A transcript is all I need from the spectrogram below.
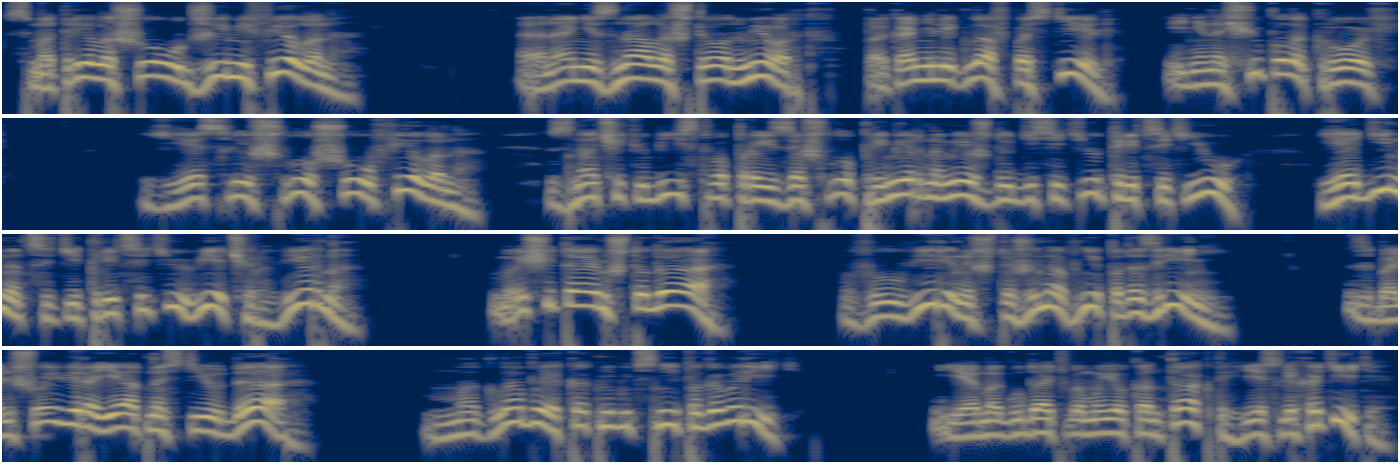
смотрела шоу Джимми Феллона. Она не знала, что он мертв, пока не легла в постель и не нащупала кровь. Если шло шоу Феллона, значит убийство произошло примерно между десятью тридцатью и одиннадцати тридцатью вечера, верно? Мы считаем, что да. Вы уверены, что жена вне подозрений? С большой вероятностью, да. Могла бы я как-нибудь с ней поговорить? Я могу дать вам ее контакты, если хотите,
